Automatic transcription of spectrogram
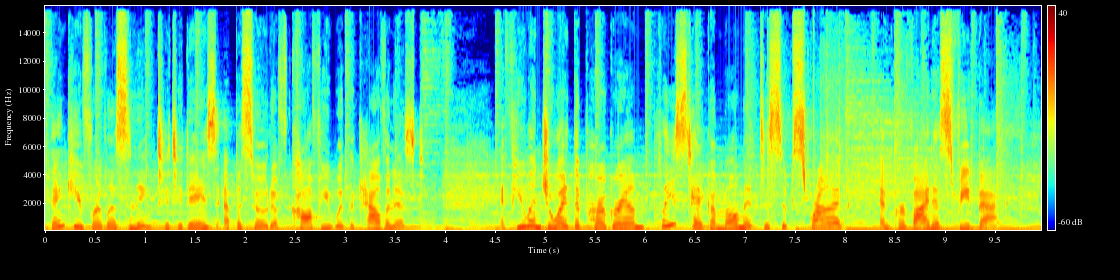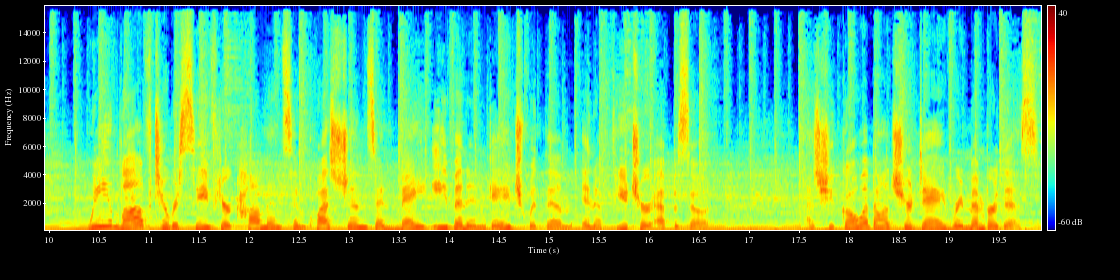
Thank you for listening to today's episode of Coffee with a Calvinist. If you enjoyed the program, please take a moment to subscribe and provide us feedback. We love to receive your comments and questions and may even engage with them in a future episode. As you go about your day, remember this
